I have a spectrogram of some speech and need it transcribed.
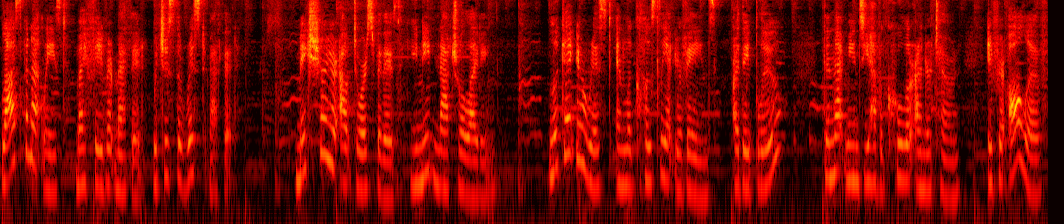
Last but not least, my favorite method, which is the wrist method. Make sure you're outdoors for this, you need natural lighting. Look at your wrist and look closely at your veins. Are they blue? Then that means you have a cooler undertone. If you're olive,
